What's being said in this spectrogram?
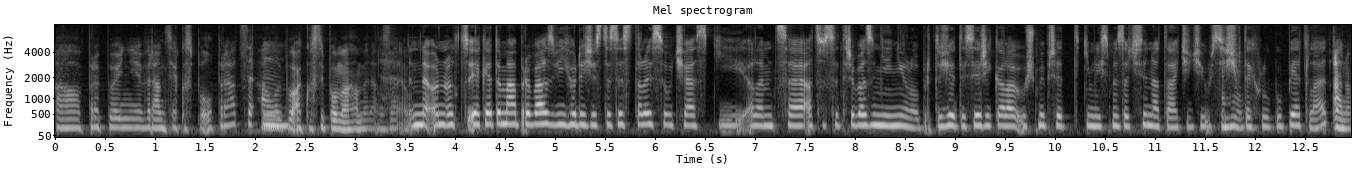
A prepojenie v rámci jako spolupráce, hmm. alebo mm. ako si pomáháme navzájem? No, no, co, jaké to má pro vás výhody, že jste se stali součástí LMC a co se třeba změnilo? Protože ty si říkala už mi před tím, než jsme začali natáčet, že už jsi mm. v Techlupu pět let. Ano.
